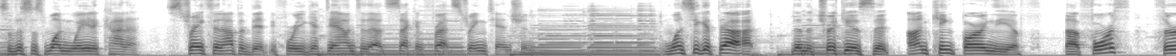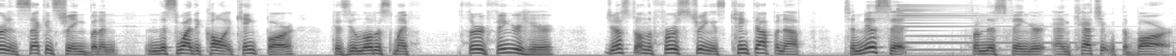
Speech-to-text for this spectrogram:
So this is one way to kind of strengthen up a bit before you get down to that second fret string tension. Once you get that, then the trick is that I'm kink barring the uh, uh, fourth, third, and second string, but I'm, and this is why they call it kink bar, because you'll notice my third finger here, just on the first string is kinked up enough to miss it from this finger and catch it with the bar.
